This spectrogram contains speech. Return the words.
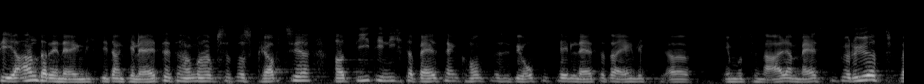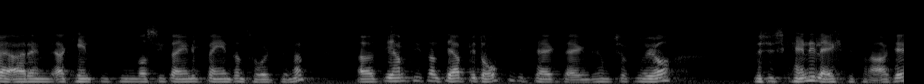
die anderen eigentlich, die dann geleitet haben, habe gesagt, was glaubt ihr, hat die, die nicht dabei sein konnten, also die offiziellen Leiter da eigentlich äh, emotional am meisten berührt bei euren Erkenntnissen, was sich da eigentlich verändern sollte. Ne? Äh, die haben sich dann sehr betroffen gezeigt eigentlich, haben gesagt, naja, das ist keine leichte Frage,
